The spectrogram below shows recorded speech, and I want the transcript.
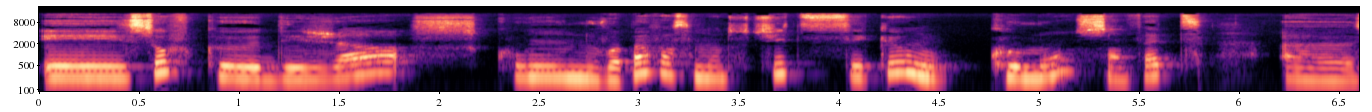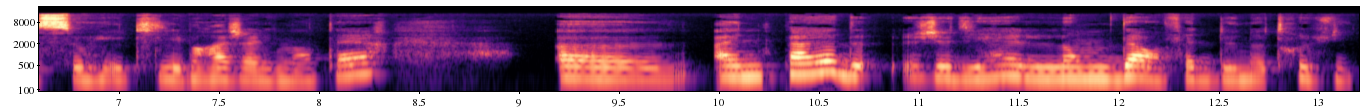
Et sauf que déjà, ce qu'on ne voit pas forcément tout de suite, c'est qu'on commence en fait euh, ce rééquilibrage alimentaire euh, à une période, je dirais, lambda en fait de notre vie.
